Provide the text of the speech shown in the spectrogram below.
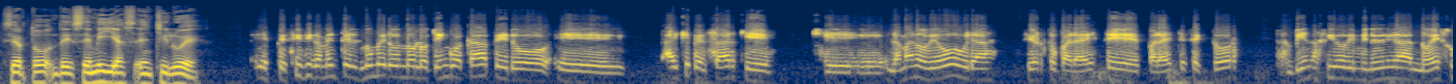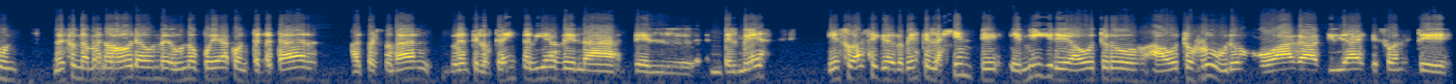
¿cierto?, de semillas en Chiloé? Específicamente el número no lo tengo acá, pero eh, hay que pensar que que la mano de obra, cierto, para este para este sector también ha sido disminuida. No es un no es una mano de obra donde uno pueda contratar al personal durante los 30 días de la del, del mes. Eso hace que de repente la gente emigre a otro a otros rubros o haga actividades que son este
